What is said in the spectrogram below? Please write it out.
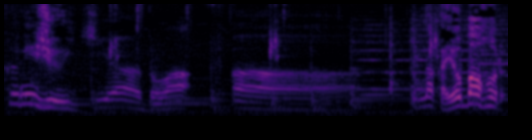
521ヤードはあなんか4番ホール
